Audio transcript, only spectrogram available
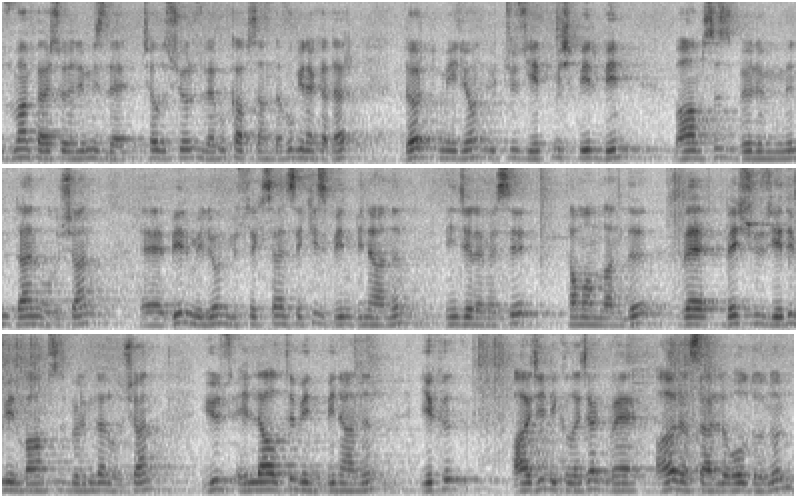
uzman personelimizle çalışıyoruz ve bu kapsamda bugüne kadar 4 milyon 371 bin bağımsız bölümünden oluşan e, 1 milyon 188 bin binanın incelemesi tamamlandı ve 507 bin bağımsız bölümden oluşan 156 bin binanın yıkık, acil yıkılacak ve ağır hasarlı olduğunun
